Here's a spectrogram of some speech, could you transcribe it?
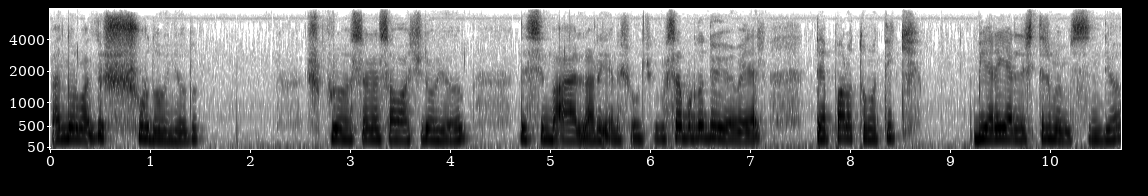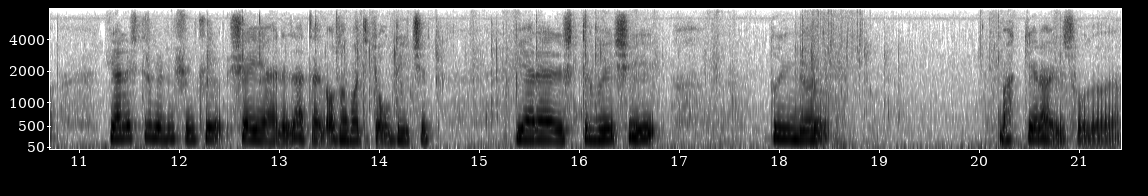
Ben normalde şurada oynuyordum. Şu profesyonel savaşçıda oynuyordum. De şimdi ayarları yanlış olacak. Mesela burada diyor ya beyler. Depar otomatik bir yere yerleştirmemişsin diyor. Yerleştirmedim çünkü şey yani zaten otomatik olduğu için bir yere yerleştirme şeyi duymuyorum. Bak gene aynısı oluyor ya.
